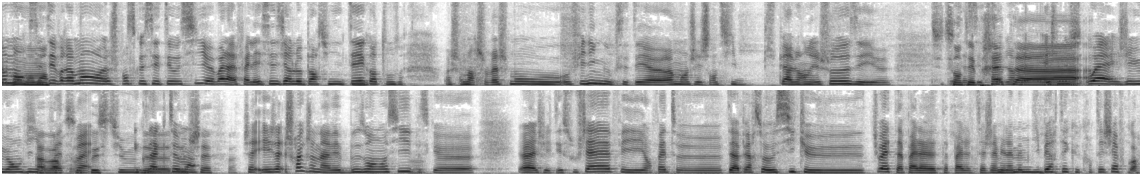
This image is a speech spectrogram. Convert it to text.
le bon moment. C'était vraiment, euh, je pense que c'était aussi, euh, voilà, il fallait saisir l'opportunité Mm. quand on, moi je marche vachement au, au feeling, donc c'était euh, vraiment, j'ai senti super bien les choses et euh, Tu te sentais prête à suis- ouais, j'ai eu envie en avoir fait. ce ouais. costume de, Exactement. de chef. Et je crois que j'en avais besoin aussi parce que voilà, j'ai été sous-chef et en fait, euh, t'aperçois aussi que tu vois, t'as pas, la- t'as pas, t'as jamais la même liberté que quand t'es chef, quoi.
